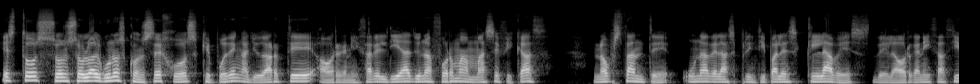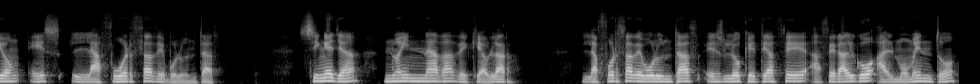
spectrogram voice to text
Estos son solo algunos consejos que pueden ayudarte a organizar el día de una forma más eficaz. No obstante, una de las principales claves de la organización es la fuerza de voluntad. Sin ella no hay nada de qué hablar. La fuerza de voluntad es lo que te hace hacer algo al momento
